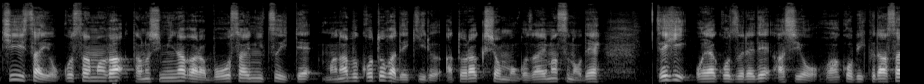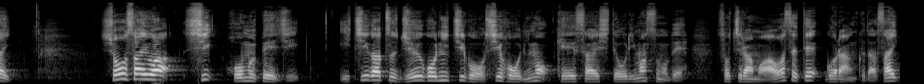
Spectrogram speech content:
小さいお子様が楽しみながら防災について学ぶことができるアトラクションもございますのでぜひ親子連れで足をお運びください。詳細は市ホームページ1月15日号司法にも掲載しておりますのでそちらも併せてご覧ください。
